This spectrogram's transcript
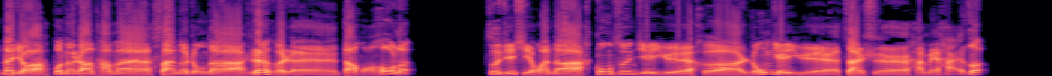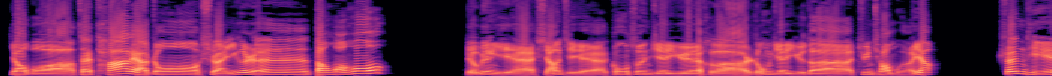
那就不能让他们三个中的任何人当皇后了。自己喜欢的公孙婕妤和荣婕妤暂时还没孩子，要不在他俩中选一个人当皇后？刘病已想起公孙婕妤和荣婕妤的俊俏模样，身体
